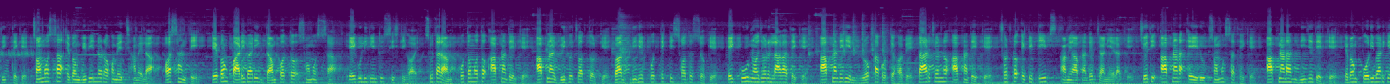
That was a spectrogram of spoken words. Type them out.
দিক থেকে সমস্যা এবং বিভিন্ন রকমের ঝামেলা অশান্তি এবং পারিবারিক দাম্পত্য সমস্যা, এগুলি কিন্তু সৃষ্টি হয়। সুতরাং প্রথমত আপনাদেরকে, আপনার গৃহ চত্বরকে বা গৃহের প্রত্যেকটি সদস্যকে এই কুনজর লাগা থেকে আপনাদেরই রক্ষা করতে হবে। তার জন্য আপনাদেরকে ছোট্ট একটি টিপস আমি আপনাদের জানিয়ে রাখি। যদি আপনারা এই রূপ সমস্যা থেকে আপনারা নিজেদেরকে এবং পরিবারকে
